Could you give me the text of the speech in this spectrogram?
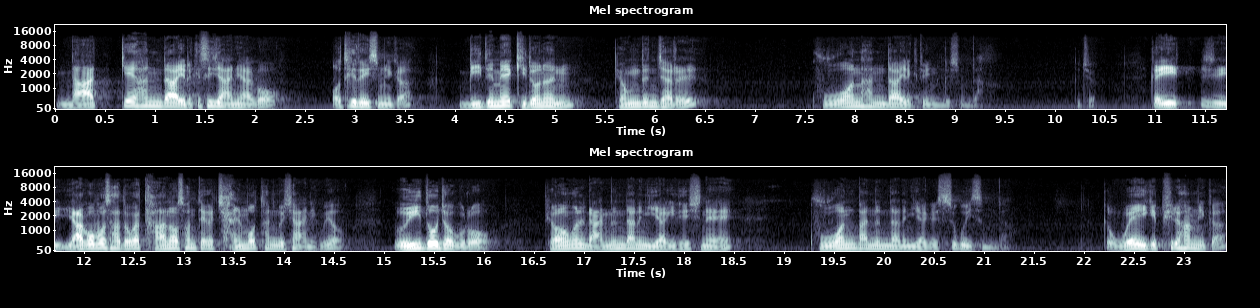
낫게 한다 이렇게 쓰지 아니하고 어떻게 되어 있습니까? 믿음의 기도는 병든 자를 구원한다 이렇게 되어 있는 것입니다. 그렇죠? 그러니까 이 야고보 사도가 단어 선택을 잘못한 것이 아니고요. 의도적으로 병을 낫는다는 이야기 대신에 구원받는다는 이야기를 쓰고 있습니다. 그러니까 왜 이게 필요합니까?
